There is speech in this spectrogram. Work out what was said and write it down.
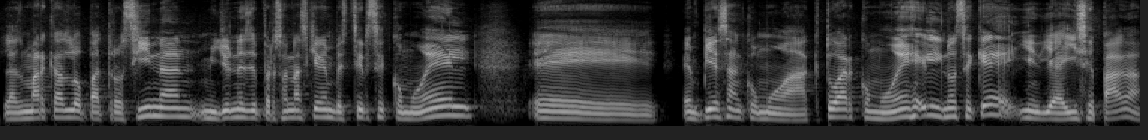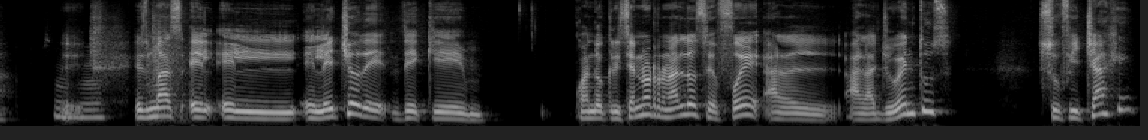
las marcas lo patrocinan, millones de personas quieren vestirse como él, eh, empiezan como a actuar como él, no sé qué, y ahí se paga. Eh, es más, el, hecho de, que cuando Cristiano Ronaldo se fue al, a la Juventus, su fichaje,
